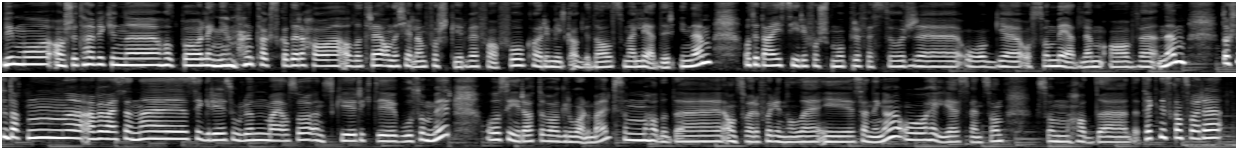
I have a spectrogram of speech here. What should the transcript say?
Vi må avslutte her. Vi kunne holdt på lenge, men takk skal dere ha alle tre. Anne Kielland, forsker ved Fafo, Kari Milk Agledal, som er leder i NEM, og til deg, Siri Forsmo, professor eh, og eh, også medlem av NEM. Dagsnytt 18 er ved veis ende. Sigrid Solund, meg også, ønsker riktig god sommer, og sier at det var Gro Arneberg som hadde det ansvaret for innholdet i sendinga, og Helge Svensson som hadde det tekniske ansvaret.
